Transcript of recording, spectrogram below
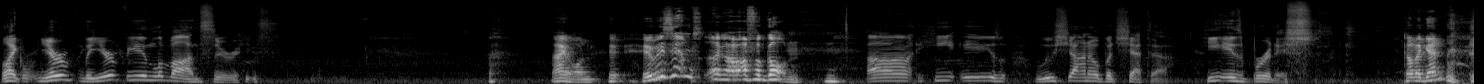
like Europe, the European Le Mans series. Hang on. Who, who is it? I'm, I- I've forgotten. Uh, he is Luciano Bacheta. He is British. Come again?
